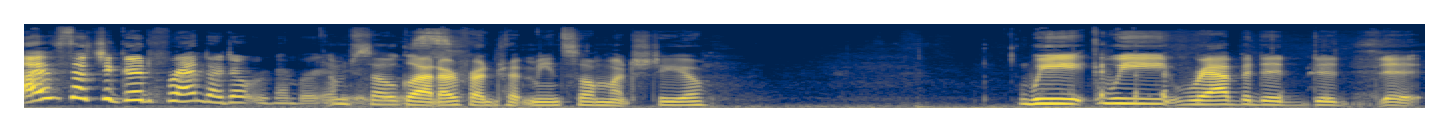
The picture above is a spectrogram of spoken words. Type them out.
I'm such a good friend. I don't remember. I'm so glad our friendship means so much to you. We we rabbited did it.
